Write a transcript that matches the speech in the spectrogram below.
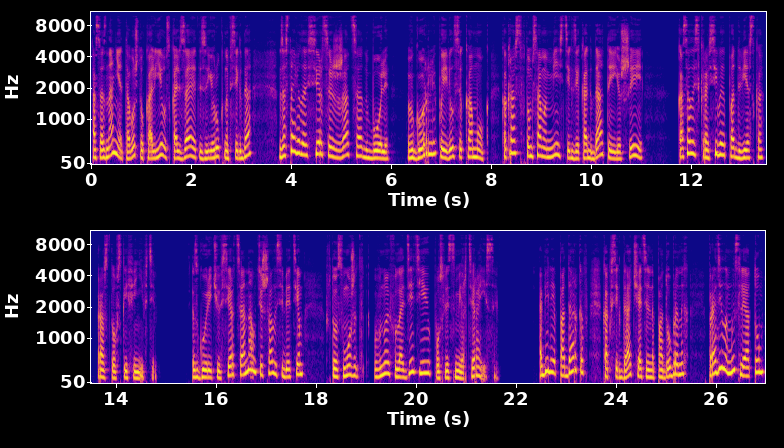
Осознание того, что колье ускользает из ее рук навсегда, заставило сердце сжаться от боли. В горле появился комок, как раз в том самом месте, где когда-то ее шеи касалась красивая подвеска ростовской финифти. С горечью в сердце она утешала себя тем, что сможет вновь владеть ею после смерти Раисы. Обилие подарков, как всегда тщательно подобранных, породило мысли о том,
